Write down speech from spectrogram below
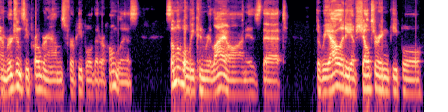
emergency programs for people that are homeless, some of what we can rely on is that the reality of sheltering people,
